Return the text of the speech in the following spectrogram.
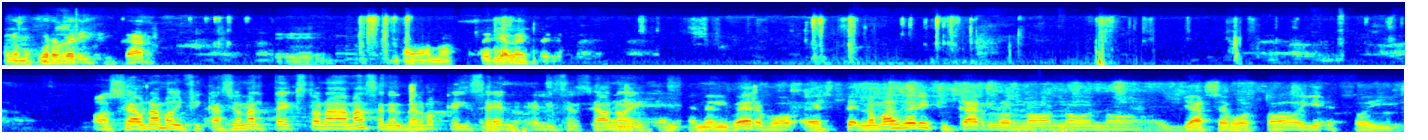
a lo mejor verificar. Eh, nada más, sería la intención. O sea, una modificación al texto nada más en el verbo que dice el, licenciado Noé. En, en, el verbo, este, nomás verificarlo, no, no, no, ya se votó y eso, y,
